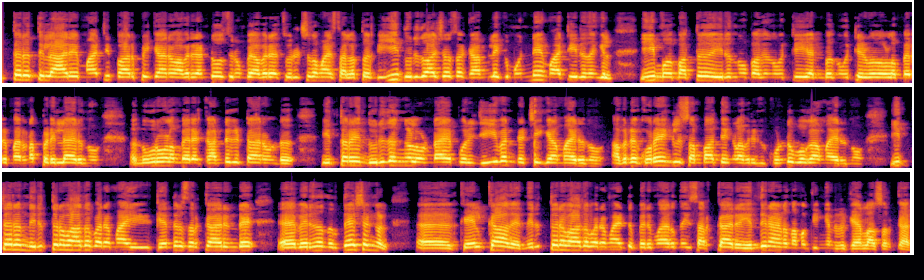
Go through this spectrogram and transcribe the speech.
ഇത്തരത്തിൽ ആരെയും മാറ്റി പാർപ്പിക്കാനോ അവർ രണ്ടു ദിവസം മുമ്പേ അവരെ സുരക്ഷിതമായ സ്ഥലത്തേക്ക് ഈ ദുരിതാശ്വാസ ക്യാമ്പിലേക്ക് മുന്നേ മാറ്റിയിരുന്നെങ്കിൽ ഈ പത്ത് ഇരുന്നൂ പതിനൂറ്റി അൻപത് നൂറ്റി എഴുപതോളം പേര് മരണപ്പെടില്ലായിരുന്നു. നൂറോളം പേരെ കണ്ടുകിട്ടാനുണ്ട്. ഇത്രയും ദുരിതങ്ങൾ ഉണ്ടായപ്പോൾ ജീവൻ രക്ഷിക്കാമായിരുന്നു. അവരുടെ കുറെയെങ്കിലും സമ്പാദ്യങ്ങൾ അവർക്ക് കൊണ്ടുപോകാമായിരുന്നു. ഇത്തരം നിരുത്തരവാദപരമായി കേന്ദ്ര സർക്കാരിന്റെ ഗവൺമെന്റിന്റെ വരുന്ന നിർദ്ദേശങ്ങൾ കേൾക്കാതെ നിരുത്തരവാദപരമായിട്ട് പെരുമാറുന്ന ഈ സർക്കാർ എന്തിനാണ് നമുക്ക് ഇങ്ങനെ ഒരു കേരള സർക്കാർ?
